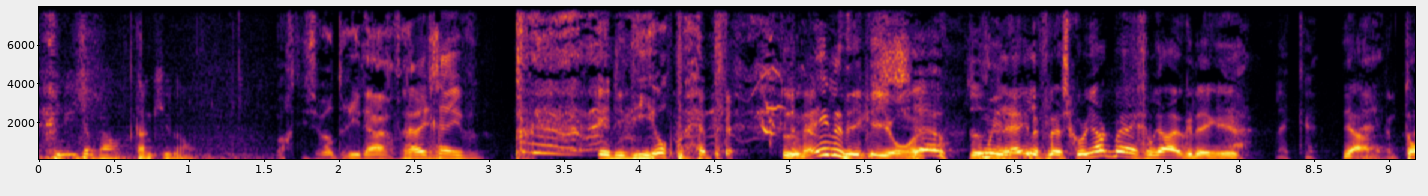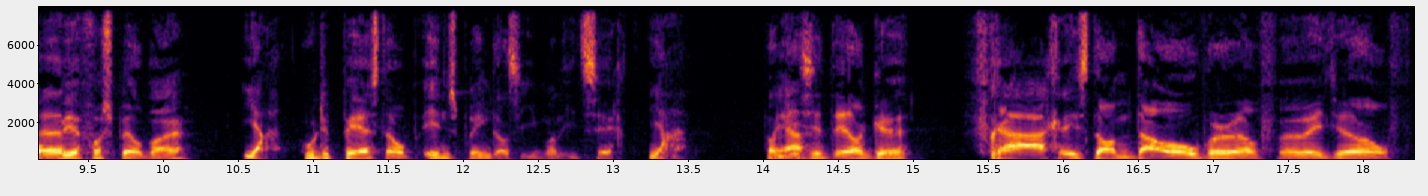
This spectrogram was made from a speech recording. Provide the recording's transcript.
Geniet ervan. Dankjewel. Mag hij ze wel drie dagen vrijgeven? Eer die die op. Dat is een hele dikke jongen. Zo, Daar moet je een hele fles cognac bij gebruiken, denk ik. Lekker. Ja, Nee. En toch Eh, weer voorspelbaar Ja, hoe de pers daarop inspringt als iemand iets zegt. ja. Dan Ja. is het elke vraag is dan daarover. Of eh, weet je wel, of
